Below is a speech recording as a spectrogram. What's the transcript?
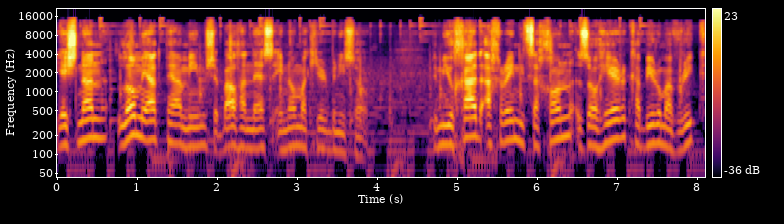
ישנן לא מעט פעמים שבעל הנס אינו מכיר בניסו. במיוחד אחרי ניצחון זוהר, כביר ומבריק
